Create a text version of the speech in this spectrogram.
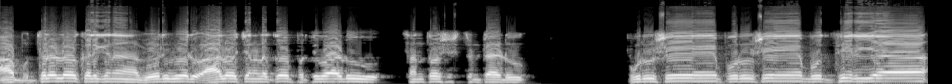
ఆ బుద్ధులలో కలిగిన వేరువేరు ఆలోచనలతో ప్రతివాడు సంతోషిస్తుంటాడు. పురుషే పురుషే బుద్ధిర్యా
